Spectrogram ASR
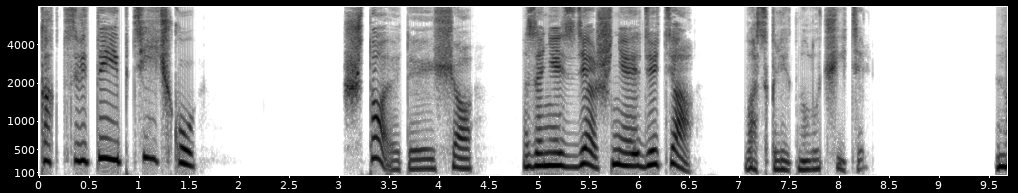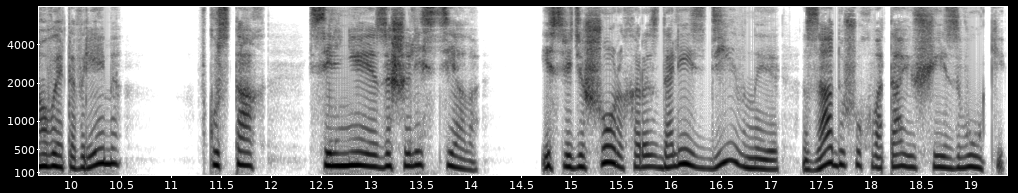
как цветы и птичку!» «Что это еще за нездешнее дитя?» — воскликнул учитель. Но в это время в кустах сильнее зашелестело, и среди шороха раздались дивные, за душу хватающие звуки,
